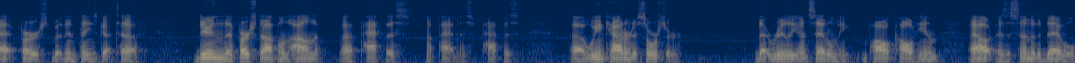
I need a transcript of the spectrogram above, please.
at first, but then things got tough. During the first stop on the island of uh, Paphos, not Patmos, Paphos, uh, we encountered a sorcerer that really unsettled me. Paul called him out as a son of the devil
